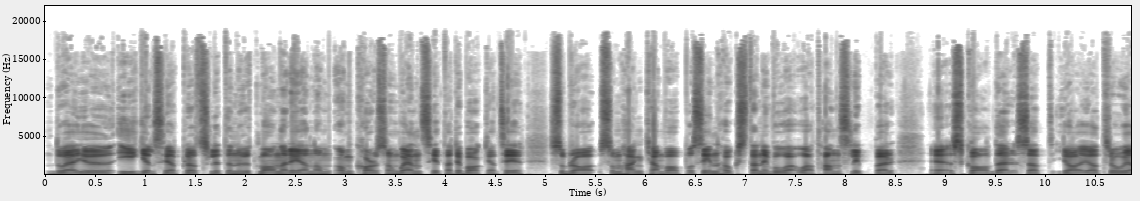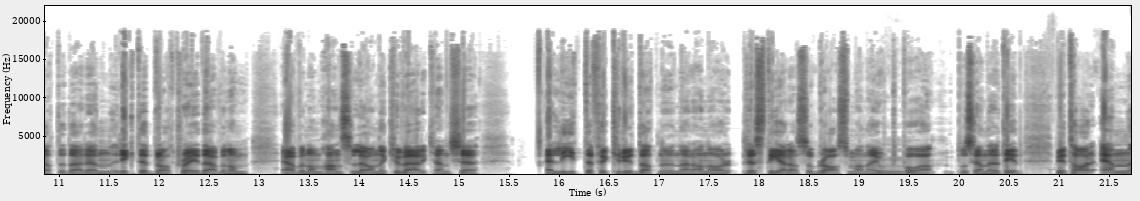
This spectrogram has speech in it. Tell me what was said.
då är ju Eagles helt plötsligt en utmanare igen om, om Carson Wentz hittar tillbaka till så bra som han kan vara på sin högsta nivå och att han slipper eh, skador. Så att jag, jag tror ju att det där är en riktigt bra trade även om, även om hans lönekuvert kanske är lite för kryddat nu när han har presterat så bra som han har gjort på, på senare tid. Vi tar en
